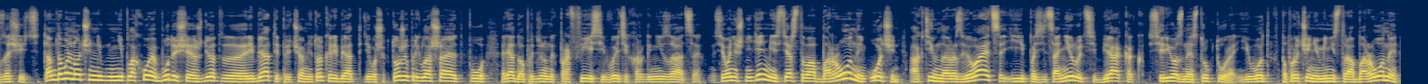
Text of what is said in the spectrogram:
защите, там довольно очень неплохое будущее ждет э, ребят и причем не только ребят, девушек тоже приглашают по ряду определенных профессий в этих организациях. На сегодняшний день Министерство обороны очень активно развивается и позиционирует себя как серьезная структура. И вот по поручению министра обороны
